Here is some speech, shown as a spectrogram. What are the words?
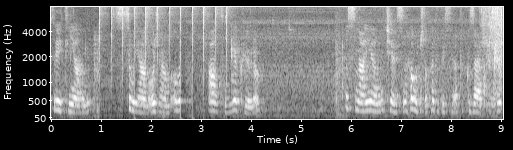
zeytinyağını, sıvı yağını ocağıma alıp altını yakıyorum. Isınan yağın içerisine havuçla patatesleri atıp kızartıyorum.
